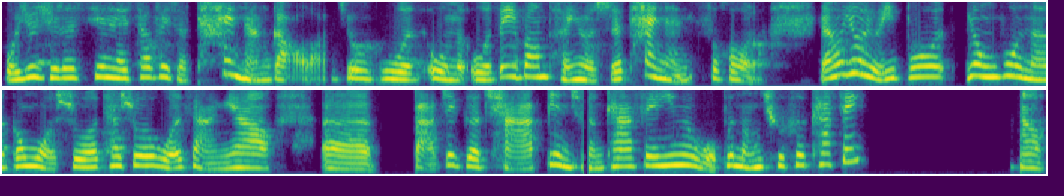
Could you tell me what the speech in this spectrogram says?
我就觉得现在消费者太难搞了，就我我们我这一帮朋友实在太难伺候了。然后又有一波用户呢跟我说，他说我想要呃把这个茶变成咖啡，因为我不能去喝咖啡啊。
